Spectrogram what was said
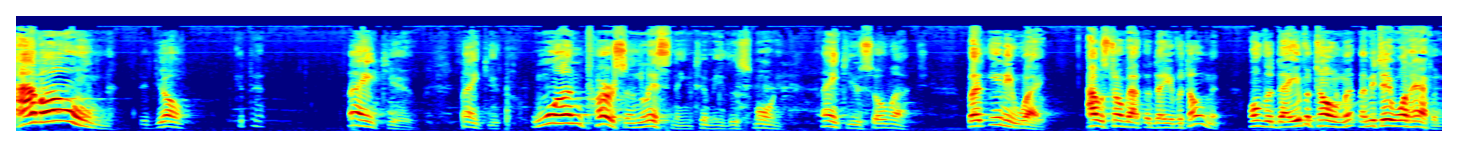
I'm on. Did y'all get that? Thank you. Thank you. One person listening to me this morning. Thank you so much. But anyway, I was talking about the Day of Atonement. On the Day of Atonement, let me tell you what happened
